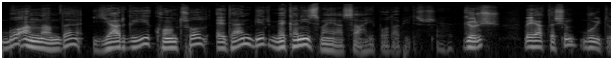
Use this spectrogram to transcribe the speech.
bu anlamda yargıyı kontrol eden bir mekanizmaya sahip olabilir. Görüş ve yaklaşım buydu.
